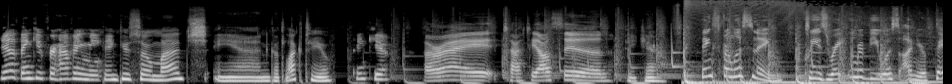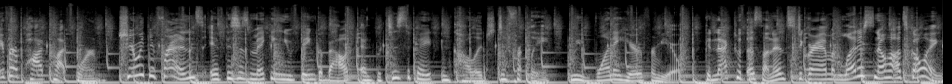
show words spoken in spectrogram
Yeah, thank you for having me. Thank you so much, and good luck to you. Thank you. All right. Talk to y'all soon. Take care. Thanks for listening. Please rate and review us on your favorite pod platform. Share with your friends if this is making you think about and participate in college differently. We want to hear from you. Connect with us on Instagram and let us know how it's going.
